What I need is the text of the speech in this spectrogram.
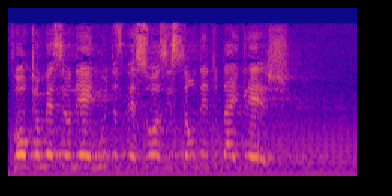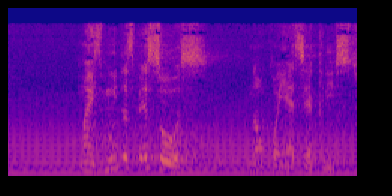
Foi o que eu mencionei: muitas pessoas estão dentro da igreja, mas muitas pessoas não conhecem a Cristo.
